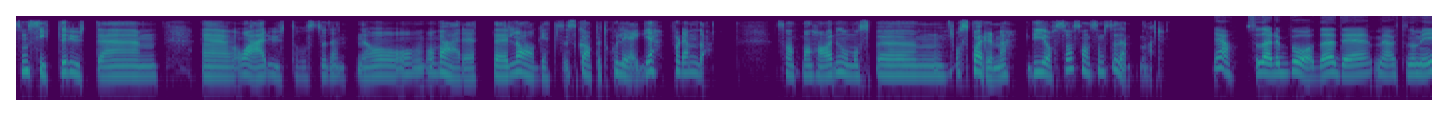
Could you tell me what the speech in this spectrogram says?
som sitter ute uh, og er ute hos studentene, og, og være et, lage et, skape et kollege for dem. da. Sånn at man har noen å, sp å spare med, de også, sånn som studentene har. Ja, så da er det både det med autonomi,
